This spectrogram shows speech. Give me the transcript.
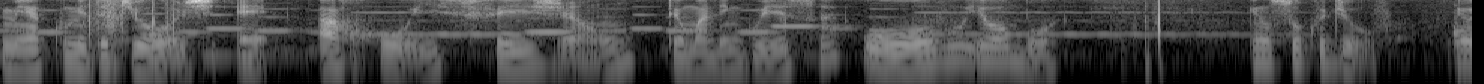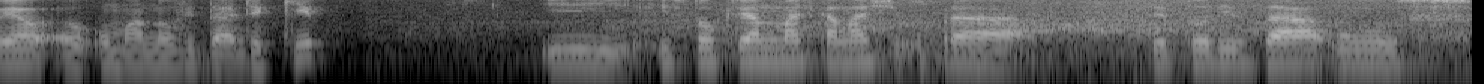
Minha comida de hoje é arroz, feijão, tem uma linguiça, o ovo e o hambúrguer. E um suco de uva. Eu é uma novidade aqui. E estou criando mais canais pra setorizar os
